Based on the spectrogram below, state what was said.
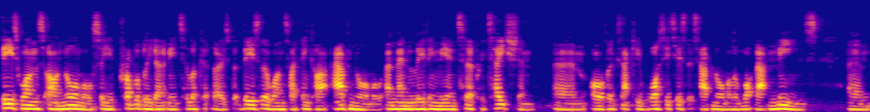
these ones are normal, so you probably don't need to look at those, but these are the ones I think are abnormal, and then leaving the interpretation um, of exactly what it is that's abnormal and what that means um,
